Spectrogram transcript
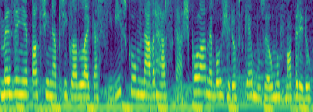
mezi ně patří například lékařský výzkum, návrhářská škola nebo židovské muzeum v Madridu.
